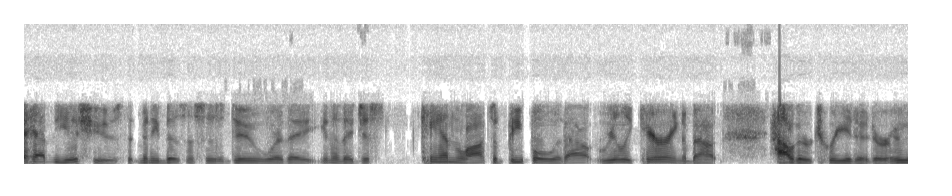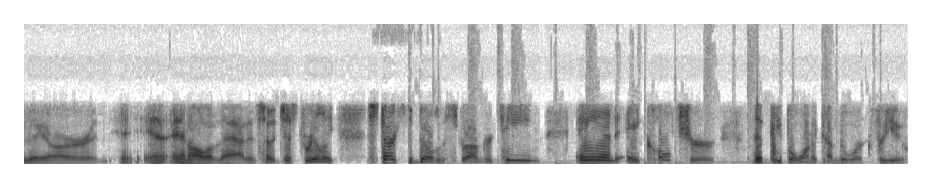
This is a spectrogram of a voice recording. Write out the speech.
to have the issues that many businesses do, where they you know they just can lots of people without really caring about how they're treated or who they are and, and and all of that. And so it just really starts to build a stronger team and a culture that people want to come to work for you.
